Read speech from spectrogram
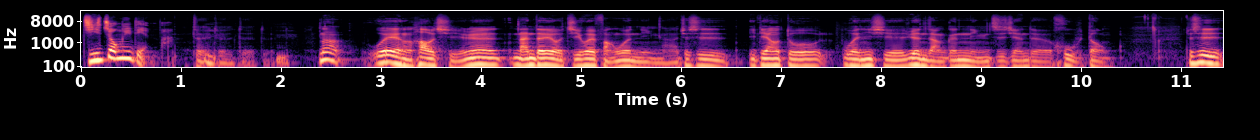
集中一点吧。对对对对，那我也很好奇，因为难得有机会访问您啊，就是一定要多问一些院长跟您之间的互动。就是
